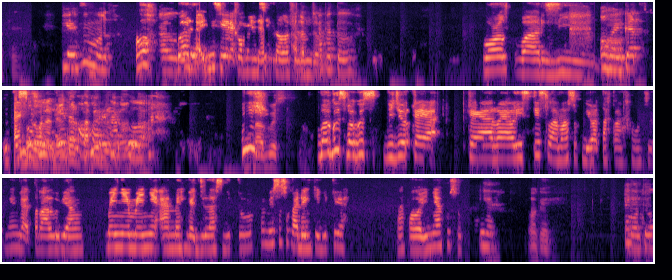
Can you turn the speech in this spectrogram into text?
Oke. Iya, itu Oh, gue ada ini sih rekomendasi kalau film zombie. apa tuh? World War Z. Oh my god, Itu Eh, favorit belum aku. Bagus bagus bagus. Jujur kayak kayak realistis lah masuk di otak lah maksudnya nggak terlalu yang menye-menye aneh nggak jelas gitu. Kan biasa suka ada yang kayak gitu ya. Nah kalau ini aku suka. oke Mau tuh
